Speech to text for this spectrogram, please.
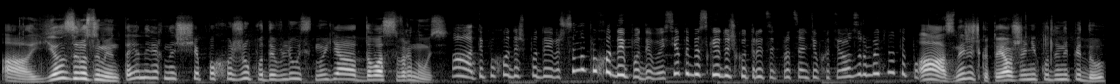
А, я зрозумів. Та я, напевно, ще похожу, подивлюсь, ну я до вас вернусь. А, ти походиш, подивишся. Ну походи, подивись. Я тобі скидочку 30% хотіла зробити, ну ти походи. А, знижечку, то я вже нікуди не піду.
